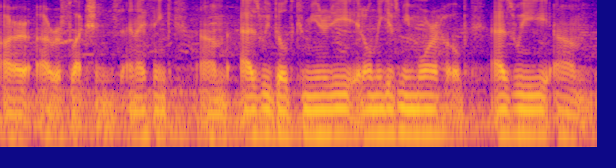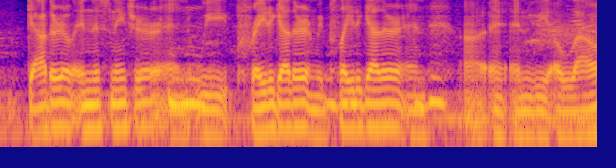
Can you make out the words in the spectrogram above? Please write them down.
our, our reflections. And i think um, as we build community it only gives me more hope. As we um, gather in this nature and we pray together and we play together and, uh, and and we allow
